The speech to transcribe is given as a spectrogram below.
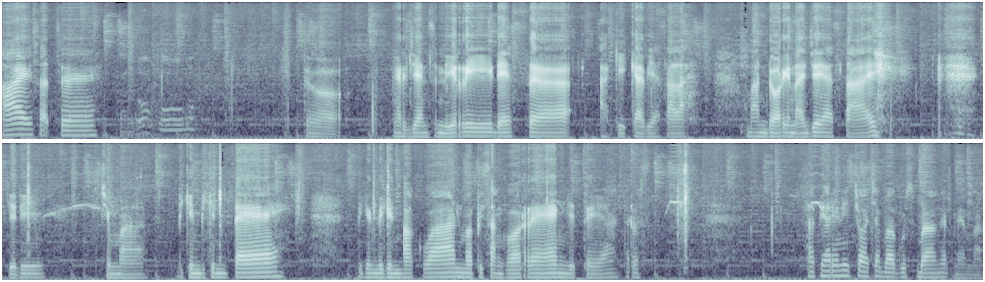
Hai, Satse. Tuh, ngerjain sendiri, desa. Akika biasalah. Mandorin aja ya, say Jadi, cuma bikin-bikin teh, bikin-bikin bakwan, mau pisang goreng gitu ya. Terus, tapi hari ini cuaca bagus banget memang.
